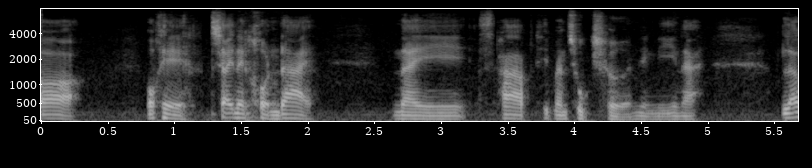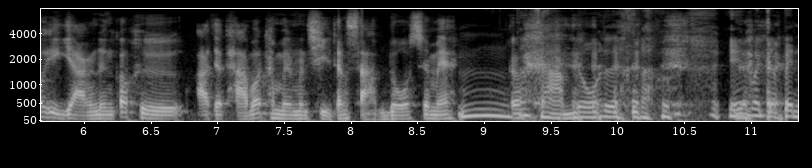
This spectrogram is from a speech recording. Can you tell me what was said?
ก็โอเค ใช้ในคนได้ในสภาพที่มันฉุกเฉินอย่างนี้นะ แล้วอีกอย่างหนึ่งก็คืออาจจะถามว่าทำไมมันฉีดทั้งสามโดสใช่ไหมอืมต้องสามโดสเลยครับเอ๊ะมันจะเป็น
